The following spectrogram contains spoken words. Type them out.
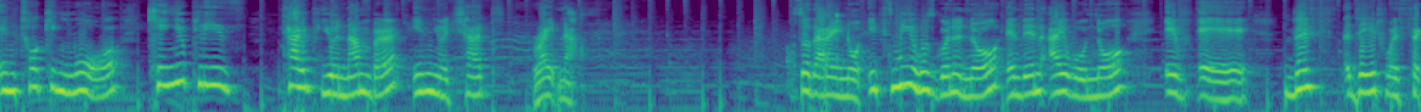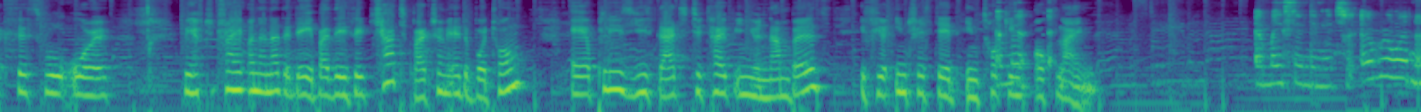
in talking more, can you please type your number in your chat right now? So that I know it's me who's gonna know, and then I will know if uh, this date was successful or we have to try on another day. But there's a chat button at the bottom. Uh, please use that to type in your numbers if you're interested in talking then- offline. Am I sending it to everyone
